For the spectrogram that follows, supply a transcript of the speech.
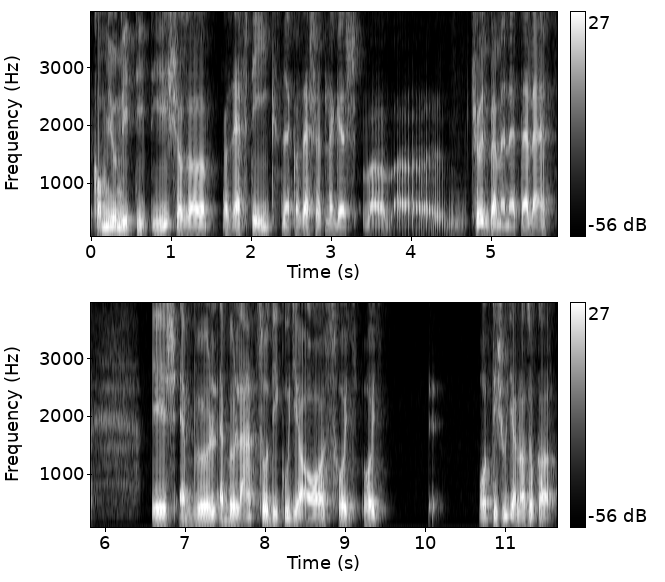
community-t is, az a, az FTX-nek az esetleges csődbe menetele, és ebből, ebből látszódik ugye az, hogy, hogy ott is ugyanazok a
